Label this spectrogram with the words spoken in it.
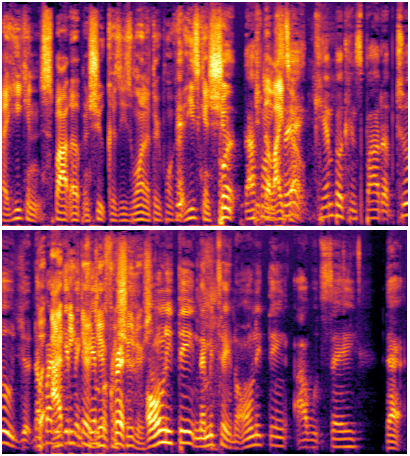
Like he can spot up and shoot because he's one of three point. Guys. He can shoot But that's the what I'm lights saying. out. Kemba can spot up too. Nobody I giving think they're Kemba different credit. shooters. Only thing, let me tell you, the only thing I would say that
